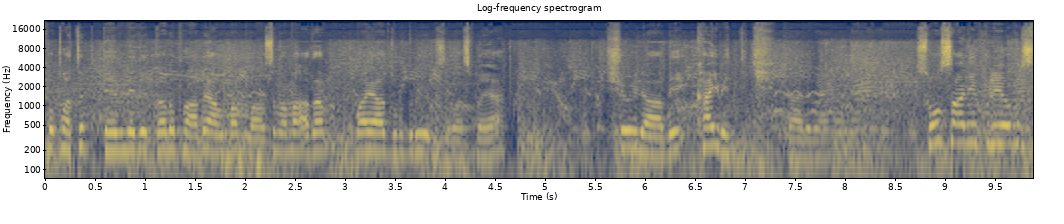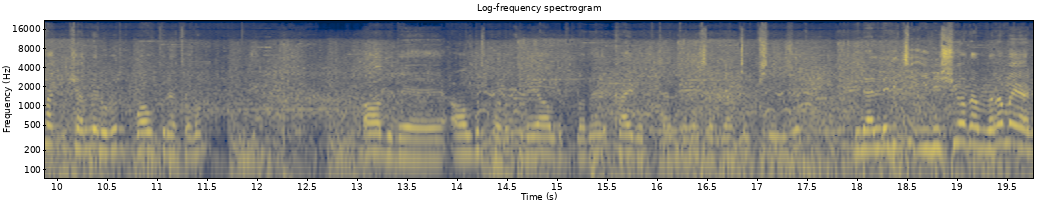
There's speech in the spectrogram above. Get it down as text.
top atıp devlede dalıp abi almam lazım ama adam bayağı durduruyor bizi basbaya. Şöyle abi kaybettik galiba. Son saniye kuleyi alırsak mükemmel olur. Valkyrie atalım. Abi be aldırtmadı. Kuleyi aldırtmadı. Kaybettik arkadaşlar. Yapacak bir şeyimiz yok. İlerledikçe iyileşiyor adamlar ama yani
